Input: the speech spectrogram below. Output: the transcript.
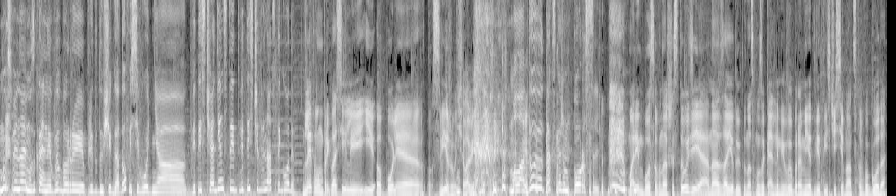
Мы вспоминаем музыкальные выборы предыдущих годов, и сегодня 2011-2012 годы. Для этого мы пригласили и э, более свежего человека. Молодую, так скажем, порсль. Марин Босса в нашей студии. Она заведует у нас музыкальными выборами 2017 года.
